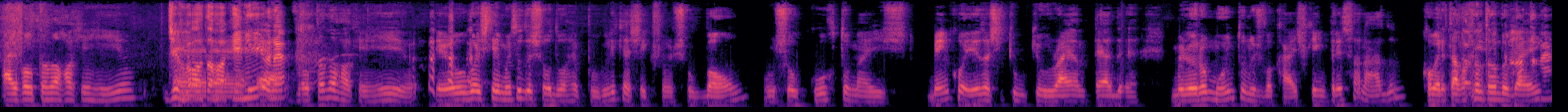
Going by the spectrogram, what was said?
Aí voltando ao Rock in Rio. De volta ao é, Rock in Rio, é, né? Voltando ao Rock in Rio, eu gostei muito do show do One Republic, achei que foi um show bom, um show curto, mas bem coeso. Achei que, o- que o Ryan Tedder melhorou muito nos vocais, fiquei impressionado como ele estava cantando bem, né?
